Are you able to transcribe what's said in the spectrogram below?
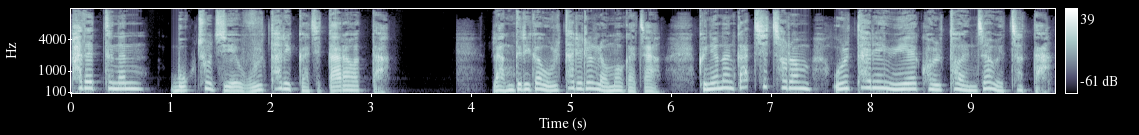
파데트는 목초지에 울타리까지 따라왔다. 랑드리가 울타리를 넘어가자 그녀는 까치처럼 울타리 위에 걸터 앉아 외쳤다.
